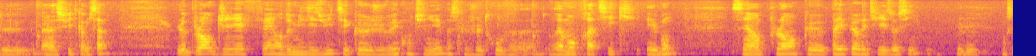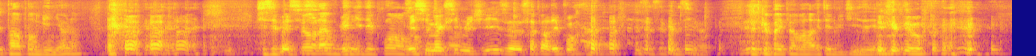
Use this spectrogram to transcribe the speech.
de, à la suite comme ça. Le plan que j'ai fait en 2018 et que je vais continuer parce que je le trouve euh, vraiment pratique et bon, c'est un plan que Piper utilise aussi. Mhm. Donc c'est pas un plan de guignol. hein. si c'est Piper, si- là vous mais- gagnez des points. en Mais si Maxime l'utilise, ça perd des points. Ouais, ça c'est possible. ouais. Peut-être que Piper va arrêter de l'utiliser.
